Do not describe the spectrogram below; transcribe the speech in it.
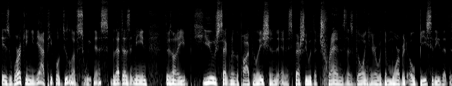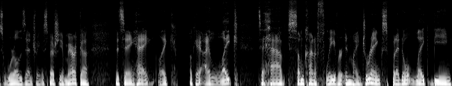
is working. And yeah, people do love sweetness, but that doesn't mean there's not a huge segment of the population, and especially with the trends that's going here with the morbid obesity that this world is entering, especially America, that's saying, hey, like, okay, I like to have some kind of flavor in my drinks, but I don't like being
